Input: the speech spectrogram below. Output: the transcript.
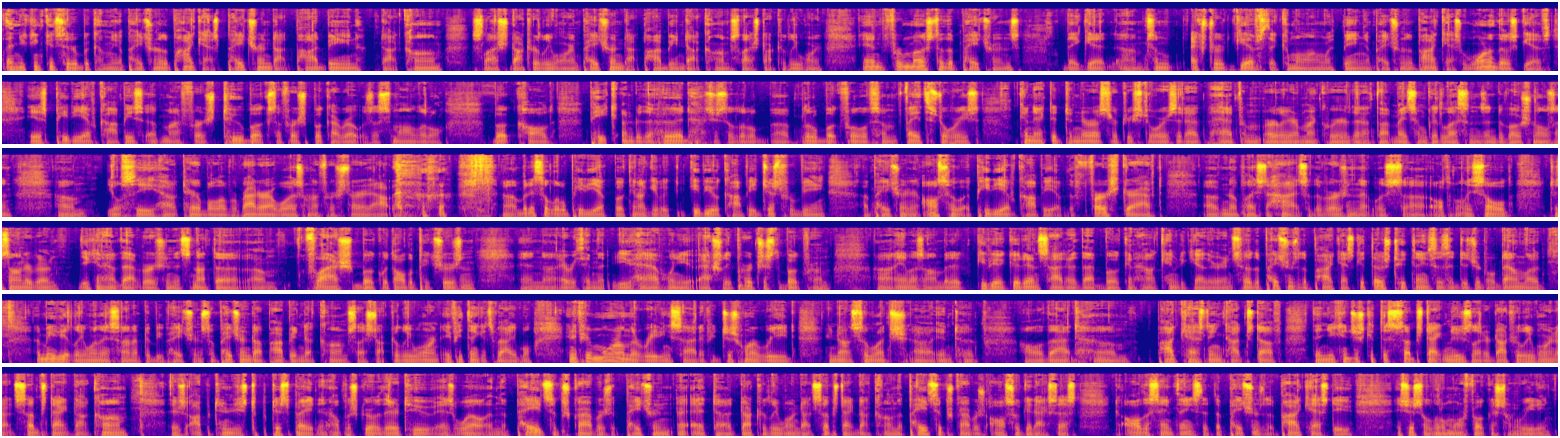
then you can consider becoming a patron of the podcast. Patron.podbean.com slash Dr. Lee Warren. Patron.podbean.com slash Dr. Lee Warren. And for most of the patrons, they get um, some extra gifts that come along with being a patron of the podcast. One of those gifts is PDF copies of my first two books. The first book I wrote was a small little book called Peek Under the Hood, just a little uh, little book full of some faith stories connected to neurosurgery stories that I had from earlier in my career that I thought made some good lessons and devotionals. And um, you'll see how terrible of a writer I was when I first started out. uh, but it's a little PDF book, and I'll give it, give you a copy just for being a patron, and also a PDF copy of the first draft of No Place to Hide. So the version that was uh, ultimately sold to Zondervan, you can have that version. It's not the um, flash book with all the pictures and and uh, everything that you have when you actually purchase the book from uh, Amazon, but it give you a good insight of that book and how it came together. And so the patrons of the podcast get those two things as a digital download immediately when they sign up to be patrons. So patron.podbean.com slash Dr. Lee Warren if you think it's valuable. And if you're more on the reading side, if you just want to read, you're not so much uh, into all of that, um, podcasting type stuff, then you can just get the Substack newsletter, drleewarren.substack.com. There's opportunities to participate and help us grow there too as well. And the paid subscribers at patron at uh, drleewarren.substack.com, the paid subscribers also get access to all the same things that the patrons of the podcast do. It's just a little more focused on reading.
